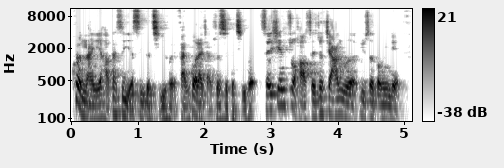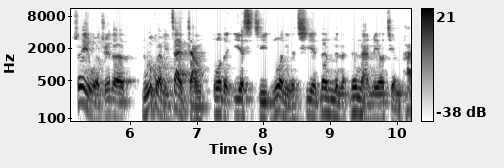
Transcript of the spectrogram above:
困难也好，但是也是一个机会。反过来讲，就是一个机会。谁先做好，谁就加入了绿色供应链。所以我觉得，如果你再讲多的 ESG，如果你的企业仍然仍然没有减排，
